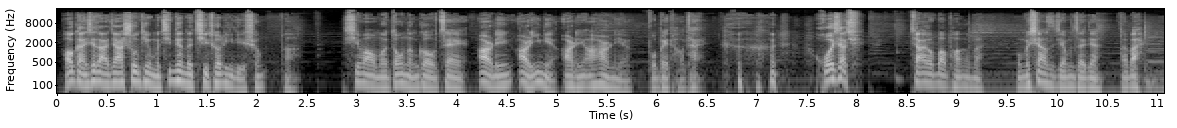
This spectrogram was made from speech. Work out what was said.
好，感谢大家收听我们今天的汽车立体声啊，希望我们都能够在二零二一年、二零二二年不被淘汰，活下去。加油吧，朋友们！我们下次节目再见，拜拜。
